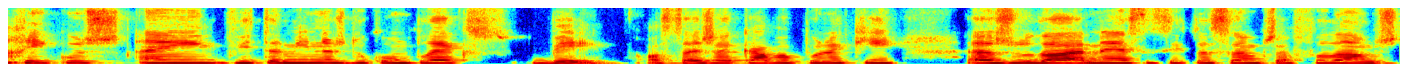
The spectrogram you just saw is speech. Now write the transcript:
ricos em vitaminas do complexo B, ou seja, acaba por aqui ajudar nessa situação que já falamos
